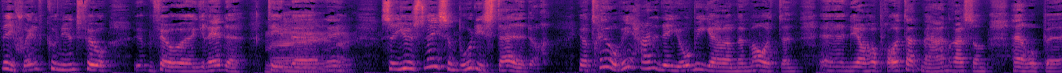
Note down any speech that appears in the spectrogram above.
Vi själv kunde ju inte få, få grädde till eh, Nej, det. nej. Så just vi som bodde i städer, jag tror vi hade det jobbigare med maten än jag har pratat med andra som här uppe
